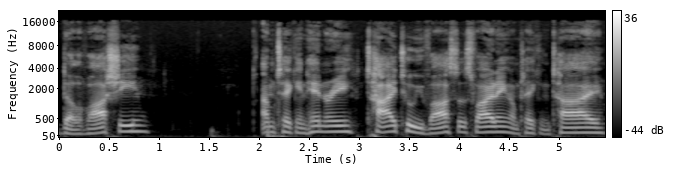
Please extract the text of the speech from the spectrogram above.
Dvalishvili. I'm taking Henry. Tai Tuivasa's fighting. I'm taking Tai.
